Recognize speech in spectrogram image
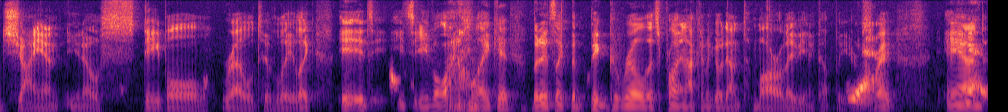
giant, you know, stable, relatively like it, it's it's evil. I don't like it, but it's like the big gorilla that's probably not going to go down tomorrow, maybe in a couple years, yeah. right? And yeah.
